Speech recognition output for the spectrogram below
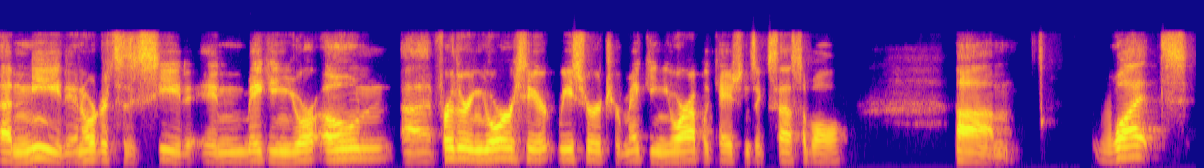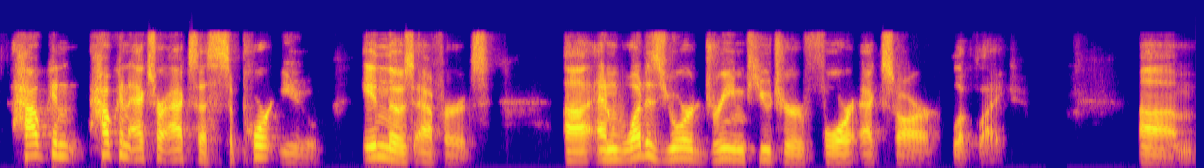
a need in order to succeed in making your own, uh, furthering your research or making your applications accessible? Um, what, how can, how can XR Access support you in those efforts? Uh, and what does your dream future for XR look like? Um,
